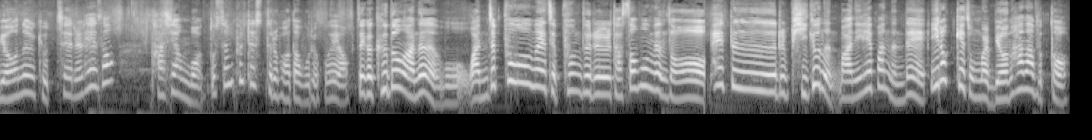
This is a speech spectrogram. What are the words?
면을 교체를 해서 다시 한번 또 샘플 테스트를 받아보려고 해요. 제가 그동안은 뭐 완제품의 제품들을 다 써보면서 패드를 비교는 많이 해봤는데 이렇게 정말 면 하나부터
